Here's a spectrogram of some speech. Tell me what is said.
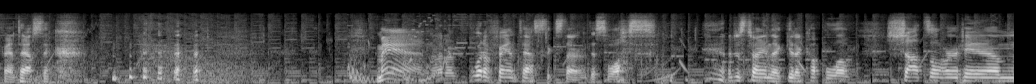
fantastic. Man, what a, what a fantastic start this was. I'm just trying to get a couple of shots over him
